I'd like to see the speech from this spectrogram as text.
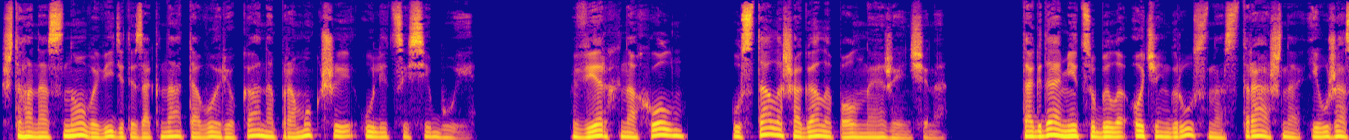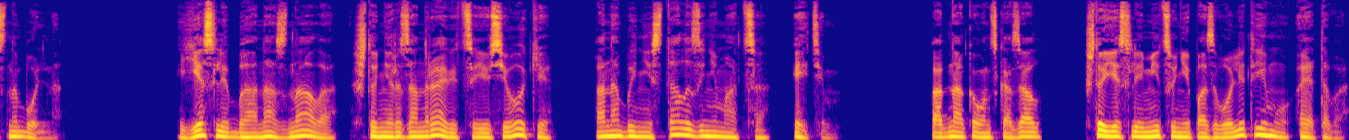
что она снова видит из окна того рюкана промокшие улицы Сибуи. Вверх на холм устало шагала полная женщина. Тогда Мицу было очень грустно, страшно и ужасно больно. Если бы она знала, что не разонравится Йосиоки, она бы не стала заниматься этим. Однако он сказал, что если Мицу не позволит ему этого,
